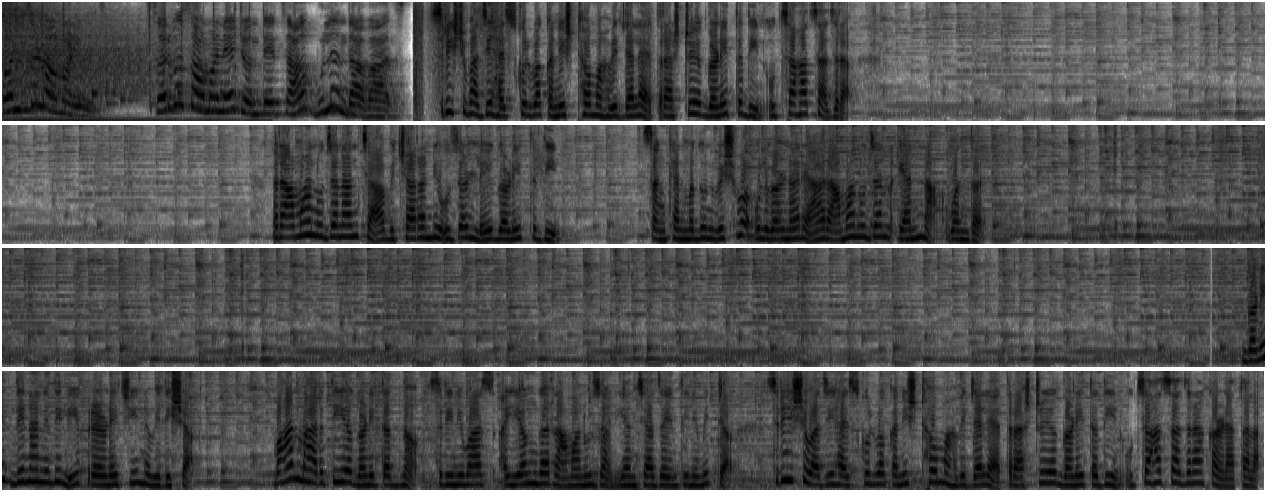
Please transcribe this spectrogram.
पंचनामा न्यूज. सर्वसामान्य जनतेचा बुलंद आवाज. श्री शिवाजी हायस्कूल व कनिष्ठ महाविद्यालयात राष्ट्रीय गणित दिन उत्साहात साजरा. रामानुजनांच्या विचारांनी उजळले गणित दिन. संख्यांमधून विश्व उलगडणाऱ्या रामानुजन यांना वंदन. गणित दिनाने दिली प्रेरणेची नवी दिशा. महान भारतीय गणितज्ञ श्रीनिवास अय्यंगर रामानुजन यांच्या जयंतीनिमित्त श्री शिवाजी हायस्कूल व कनिष्ठ महाविद्यालयात राष्ट्रीय गणित दिन उत्साहात साजरा करण्यात आला.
